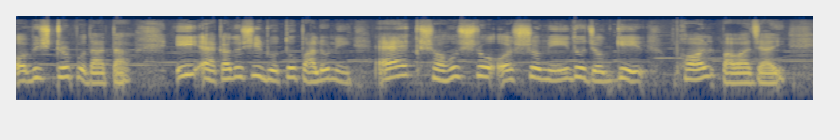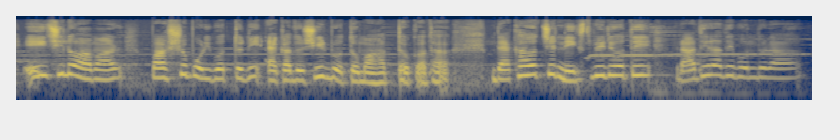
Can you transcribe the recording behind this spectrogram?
অভিষ্টর প্রদাতা। এই একাদশীর ব্রত পালনে এক সহস্র অশ্বমেধ যজ্ঞের ফল পাওয়া যায়। এই ছিল আমার পার্শ্ব পরিবর্তনী একাদশীর ব্রত মাহাত্ম্য কথা। দেখা হচ্ছে নেক্সট ভিডিওতে রাধে রাধে বন্ধুরা।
